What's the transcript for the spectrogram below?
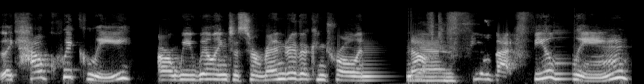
like how quickly are we willing to surrender the control and enough yes. to feel that feeling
